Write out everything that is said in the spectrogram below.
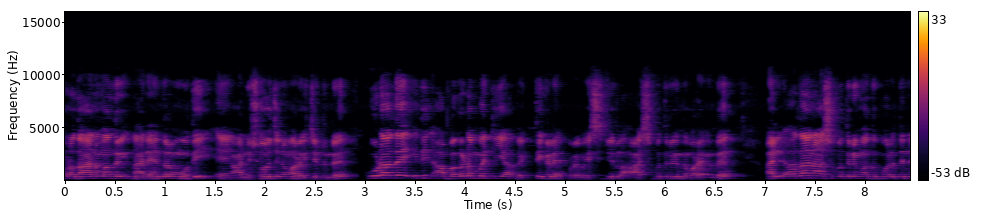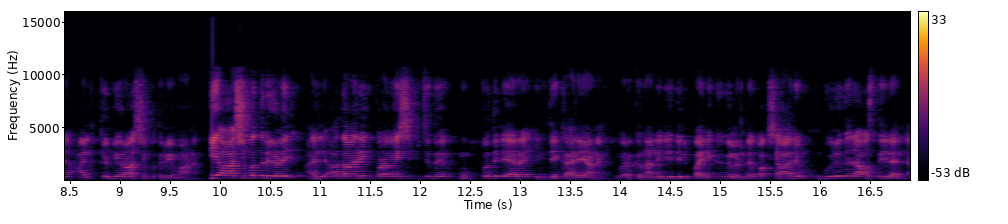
പ്രധാനമന്ത്രി നരേന്ദ്രമോദി അനുശോചനം അറിയിച്ചിട്ടുണ്ട്. കൂടാതെ ഇതിൽ അപകടം പറ്റിയ വ്യക്തികളെ പ്രവേശിച്ചിട്ടുള്ള ആശുപത്രി എന്ന് പറയുന്നത് അൽ അദാൻ ആശുപത്രിയും അതുപോലെ തന്നെ അൽ കബീർ ആശുപത്രിയുമാണ്. ഈ ആശുപത്രികളിൽ അൽ അദാനിൽ പ്രവേശിപ്പിച്ചത് മുപ്പതിലേറെ ഇന്ത്യക്കാരെയാണ്. ഇവർക്ക് നല്ല രീതിയിൽ പരിക്കുകളുണ്ട് പക്ഷെ ആരും ഗുരുതരാവസ്ഥയിലല്ല.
